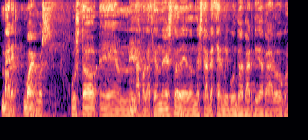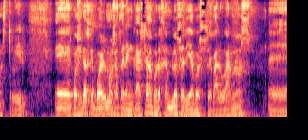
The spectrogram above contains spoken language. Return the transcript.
Vale, bueno, pues justo eh, la colación de esto, de dónde establecer mi punto de partida para luego construir. Eh, cositas que podemos hacer en casa, por ejemplo, sería pues evaluarnos eh,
